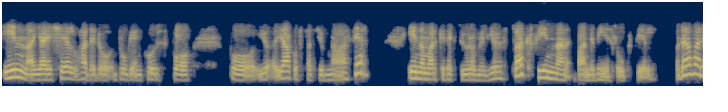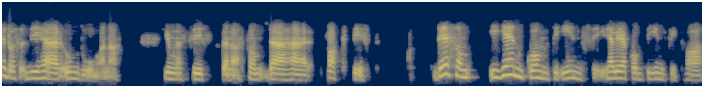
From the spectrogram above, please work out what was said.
innan jag själv hade då, drog en kurs på, på Jakobstads gymnasier inom arkitektur och miljö strax innan pandemin slog till. Och där var det då de här ungdomarna, gymnasisterna, som det här faktiskt, det som igen kom till insikt, eller jag kom till insikt var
